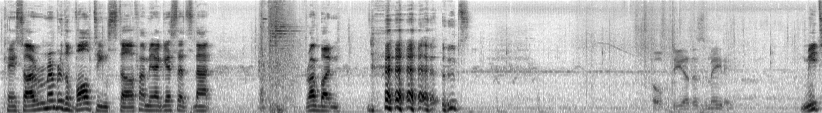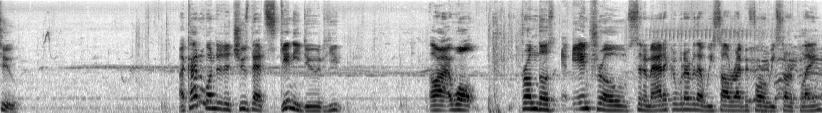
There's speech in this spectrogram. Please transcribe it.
Okay, so I remember the vaulting stuff. I mean, I guess that's not... Wrong button. Oops. Hope the others made it. Me too. I kind of wanted to choose that skinny dude. He... Alright, well, from the intro cinematic or whatever that we saw right before we started playing,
